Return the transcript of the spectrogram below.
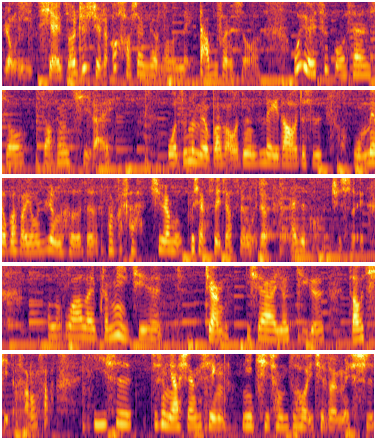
容易起来之后就觉得哦，好像没有那么累。大部分时候啊，我有一次国三的时候早上起来，我真的没有办法，我真的累到就是我没有办法用任何的方法去让我不想睡觉，所以我就还是跑回去睡。好了，我要来比较密集讲一下有几个早起的方法。一是就是你要相信你起床之后一切都会没事。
